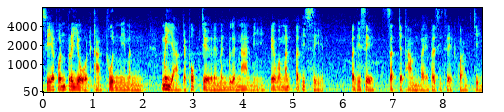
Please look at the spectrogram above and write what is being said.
เสียผลประโยชน์ขาดทุนนี่มันไม่อยากจะพบเจอเลยมันเบื่อหน้านี้ เรียกว่ามันปฏิเสธ ปฏิเสธ สัจธรรมไปปฏิเสธความจริง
